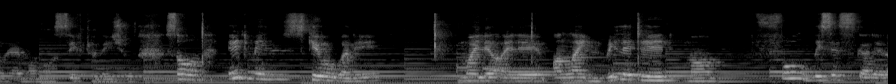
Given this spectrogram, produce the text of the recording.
ओनरमा म सिफ्ट हुँदैछु। सो इट मिन्स के हो भने मैले अहिले अनलाइन रिलेटेड म फुल विशेष गरेर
